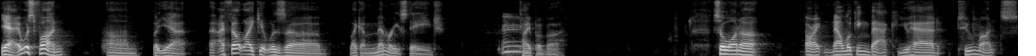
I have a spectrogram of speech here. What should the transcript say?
Yeah, it was fun. Um, but yeah, I felt like it was uh like a memory stage Mhm. type of a so on a all right, now looking back, you had two months.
